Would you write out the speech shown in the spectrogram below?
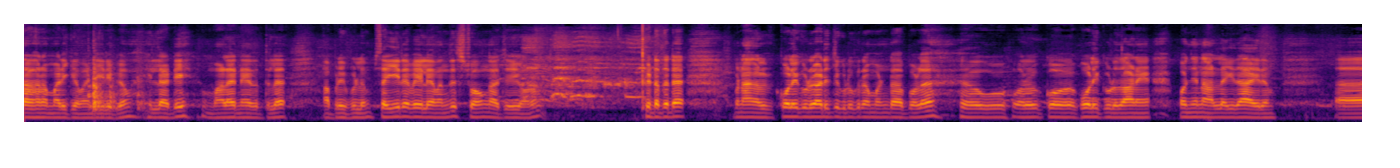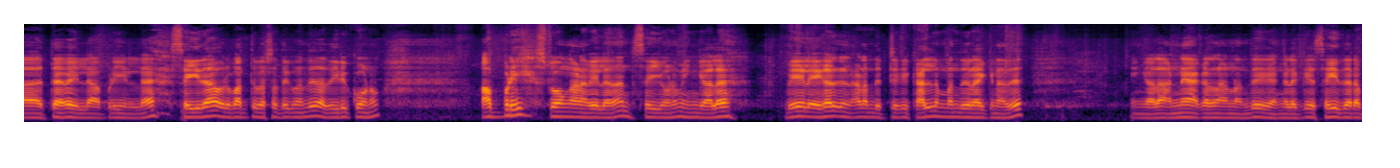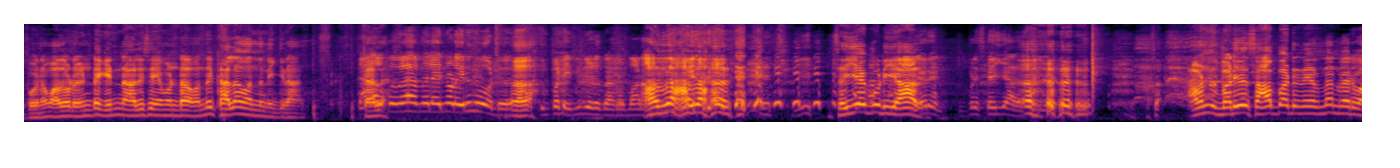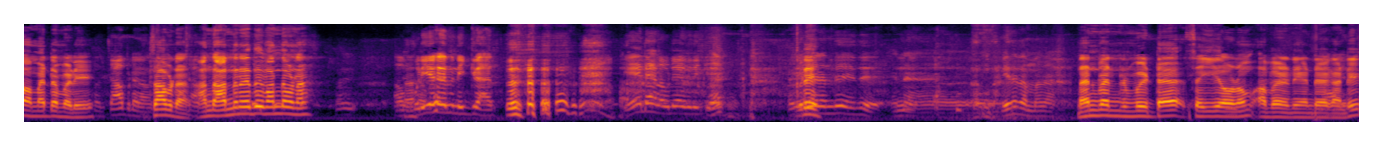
தகரம் அடிக்க வேண்டியிருக்கும். இல்லாட்டி மழை நேரத்தில் அப்படி விழும். செய்கிற வேலையை வந்து ஸ்ட்ராங்காக செய்யணும். கிட்டத்தட்ட இப்போ நாங்கள் கோழிக்கூடு அடித்து கொடுக்குறோம்ன்றா போல் ஒரு கோ கோழிக்கூடு தானே கொஞ்ச நாளில் இதாயிரும். தேவையில்லை அப்படி இல்லை. செய்தால் ஒரு பத்து வருஷத்துக்கு வந்து அது இருக்கணும். அப்படி ஸ்ட்ராங்கான வேலை தான் செய்யணும். இங்கால வேலைகள் நடந்துட்டு கல்லும் வந்து இறக்கினது. இங்கால அன்னையாக்கள் நான் வந்து எங்களுக்கு செய்து தர போயினோம் அதோட இன்றைக்கு என்ன அதிசயம்ண்டா வந்து கலை வந்து நிற்கிறான். செய்யக்கூடிய ஆள். இப்படி செய்யாது. அவன் வடிவ சாப்பாட்டு நேரம் தான் வருவான் மற்றபடி. சாப்பிட்டான் அந்த அந்த நேரத்துக்கு வந்தவனா? அவன் முடியல நிக்கிறான். விரதம் தான். நண்பன் வீட்டை செய்யணும் அப்படின்றக்காண்டி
